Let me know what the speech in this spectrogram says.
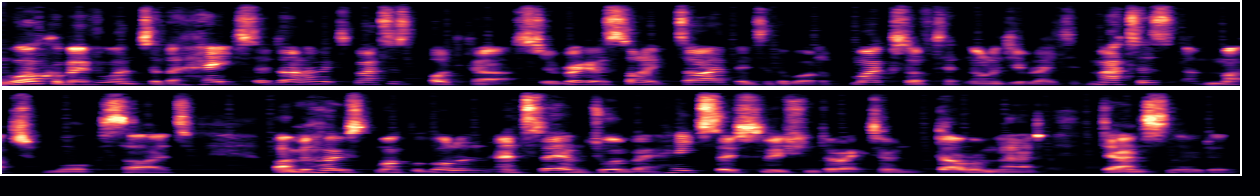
Welcome, everyone, to the HSO Dynamics Matters podcast, your regular sonic dive into the world of Microsoft technology related matters and much more besides. I'm your host, Michael Lonnan, and today I'm joined by HSO Solution Director and Durham lad, Dan Snowden.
